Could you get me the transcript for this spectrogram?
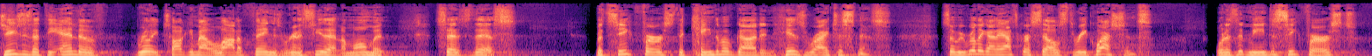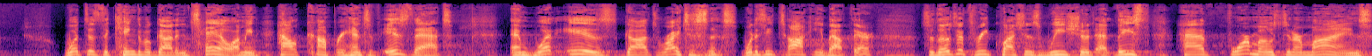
Jesus, at the end of really talking about a lot of things, we're going to see that in a moment, says this But seek first the kingdom of God and his righteousness. So we really got to ask ourselves three questions What does it mean to seek first? What does the kingdom of God entail? I mean, how comprehensive is that? And what is God's righteousness? What is he talking about there? So those are three questions we should at least have foremost in our minds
